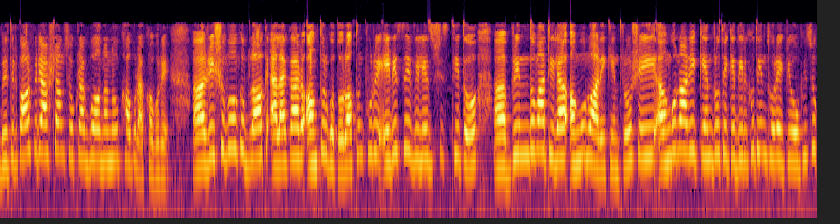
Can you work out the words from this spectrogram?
বিরতির পর ফিরে আসলাম। চোখ রাখব অন্যান্য খবরাখবরে। ঋষভোগ ব্লক এলাকার অন্তর্গত রতনপুর এডিসি ভিলেজ স্থিত আহ, বৃন্দমা টিলা অঙ্গনওয়াড়ি কেন্দ্র। সেই অঙ্গনওয়াড়ি কেন্দ্র থেকে দীর্ঘদিন ধরে একটি অভিযোগ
